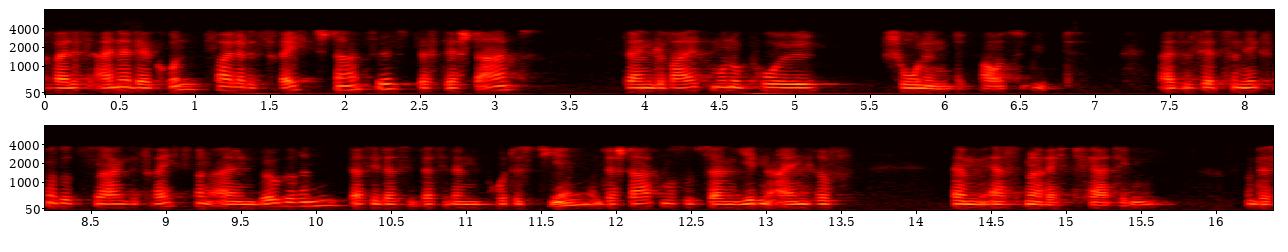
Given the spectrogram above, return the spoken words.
Weil es einer der Grundpfeiler des Rechtsstaats ist, dass der Staat sein Gewaltmonopol schonend ausübt. Also es ist jetzt zunächst mal sozusagen das Recht von allen Bürgerinnen, dass sie, dass sie, dass sie dann protestieren und der Staat muss sozusagen jeden Eingriff ähm, erstmal rechtfertigen. Und das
